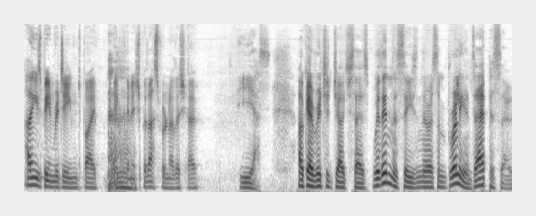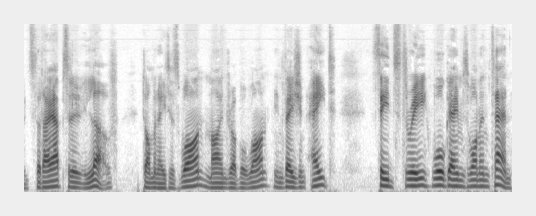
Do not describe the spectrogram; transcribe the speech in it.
I think he's been redeemed by Big ah. Finish, but that's for another show. Yes. Okay, Richard Judge says Within the season, there are some brilliant episodes that I absolutely love Dominators 1, Mind Robber 1, Invasion 8, Seeds 3, War Games 1 and 10.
